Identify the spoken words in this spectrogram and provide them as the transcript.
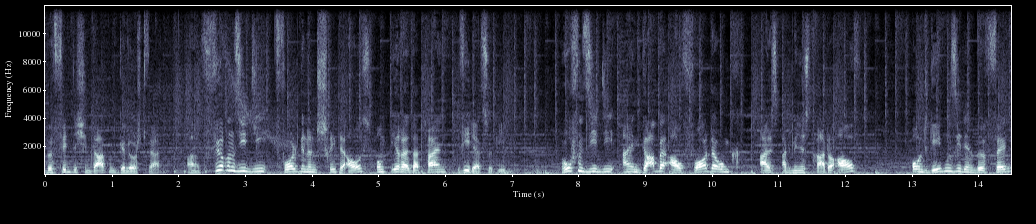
befindlichen Daten gelöscht werden. Äh, führen Sie die folgenden Schritte aus, um Ihre Dateien wiederzugeben. Rufen Sie die Eingabeaufforderung als Administrator auf und geben Sie den Befehl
